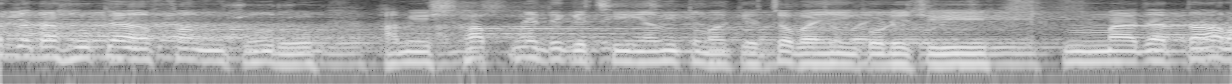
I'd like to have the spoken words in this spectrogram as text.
আদবাহুকা ফাংশুর আমি স্বপ্নে দেখেছি, আমি তোমাকে জবাই করেছি। মাজা তার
